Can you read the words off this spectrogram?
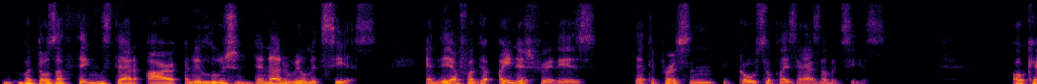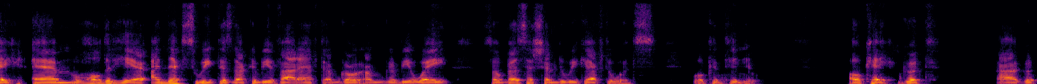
But those are things that are an illusion. They're not a real mitzias. And therefore, the einish for it is that the person goes to a place that has no mitzias. Okay, um, we'll hold it here. Uh, next week there's not going to be a vat. I have to. I'm going. I'm going to be away. So Bez Hashem the week afterwards we'll continue. Okay, good. Uh, good.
